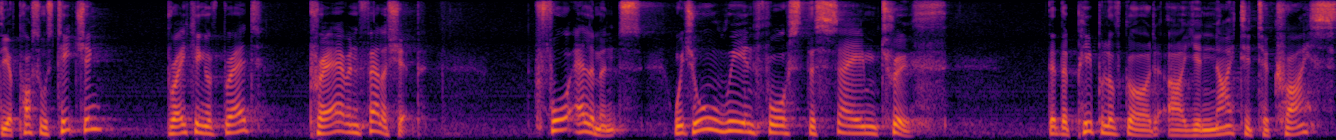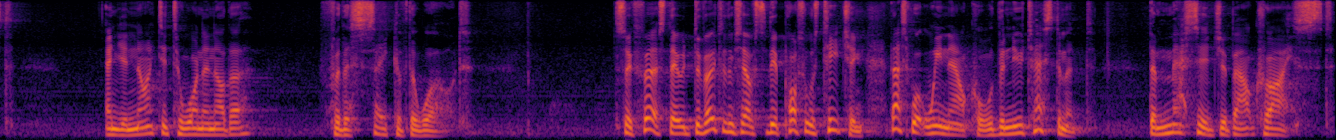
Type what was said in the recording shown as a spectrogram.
the apostles' teaching, breaking of bread, prayer, and fellowship. Four elements which all reinforce the same truth that the people of God are united to Christ and united to one another for the sake of the world. So, first, they devoted themselves to the apostles' teaching. That's what we now call the New Testament, the message about Christ.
